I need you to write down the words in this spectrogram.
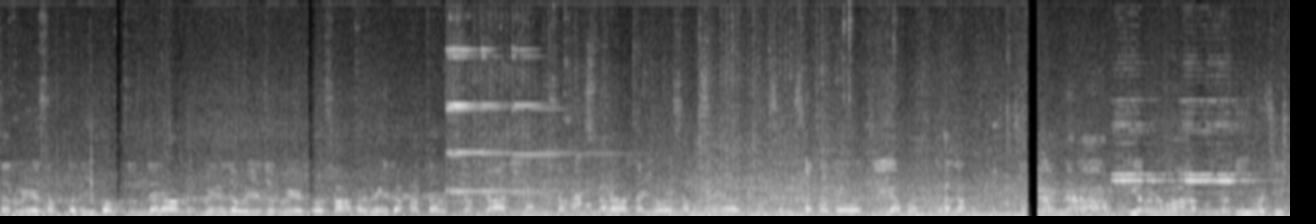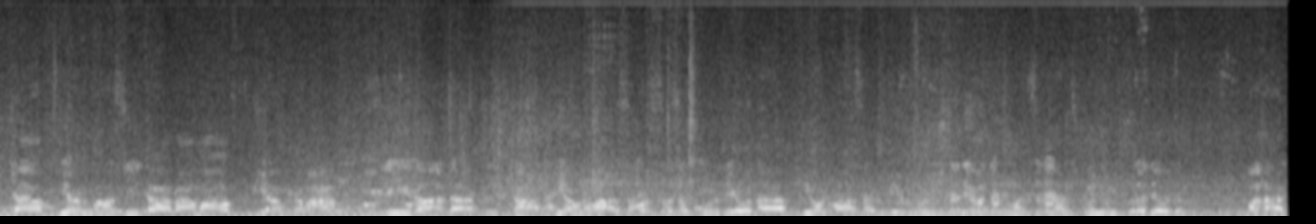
सर्वे सप्तदीपवसुन्दरा ऋग्वेदो यजुर्वेदो सामवेद अतर्क्ष्यं जानीहि समङ्गलातयो संशयात्पुरुषं सततो जयमङ्गलं गङ्गराभ्यो नमः वशिष्ठाभ्यं नमः सीतारामाभ्यं नमः श्रीराधाकृष्णाभ्यं नमः सहस्रशत्रुदेवताभ्यो नमः सर्वे इष्टदेवतं मन्त्रदेवतं कुलदेवतं महा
